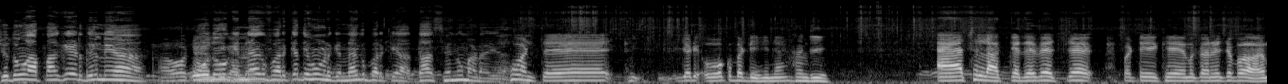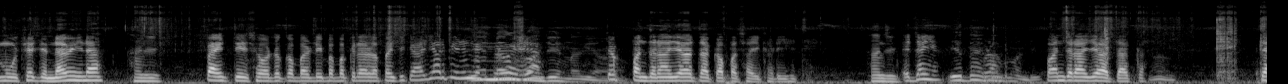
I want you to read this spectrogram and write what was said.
ਜਦੋਂ ਆਪਾਂ ਖੇਡਦੇ ਹੁੰਨੇ ਆ ਉਦੋਂ ਕਿੰਨਾ ਕੁ ਫ਼ਰਕ ਹੈ ਤੇ ਹੁਣ ਕਿੰਨਾ ਕੁ ਫ਼ਰਕ ਆ? ਦੱਸ ਇਹਨੂੰ ਮਾੜਾ ਜਿਹਾ। ਹੁਣ ਤੇ ਜਿਹੜੀ ਉਹ ਕਬੱਡੀ ਸੀ ਨਾ ਹਾਂਜੀ। ਐਸ ਇਲਾਕੇ ਦੇ ਵਿੱਚ ਪੱਟੀ ਖੇਮ ਕਰਨ ਚ ਭਾਲ ਮੂਸੇ ਜਿੰਨਾ ਵੀ ਸੀ ਨਾ ਹਾਂਜੀ। 3500 ਤੋਂ ਕਬੱਡੀ ਬੱਕਰਾ ਵਾਲਾ 35000 ਰੁਪਏ ਆ। ਹਾਂਜੀ ਇੰਨਾ ਗਿਆ ਤੇ 15000 ਤੱਕ ਆਪਾਂ ਸਾਈ ਖੜੀ ਸੀ ਹਾਂਜੀ। ਇਦਾਂ ਹੀ ਆ? ਇਦਾਂ ਹਾਂਜੀ। 15000 ਤੱਕ। ਤੇ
